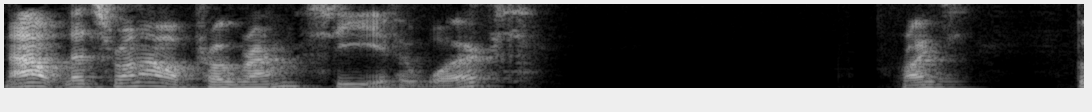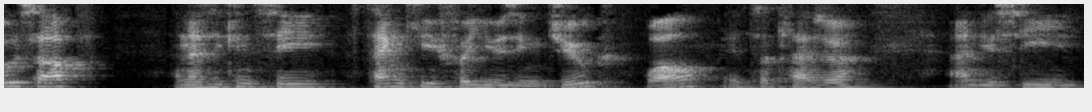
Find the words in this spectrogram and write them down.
Now let's run our program, see if it works. Right, boots up, and as you can see, thank you for using jOOQ. Well, it's a pleasure. And you see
